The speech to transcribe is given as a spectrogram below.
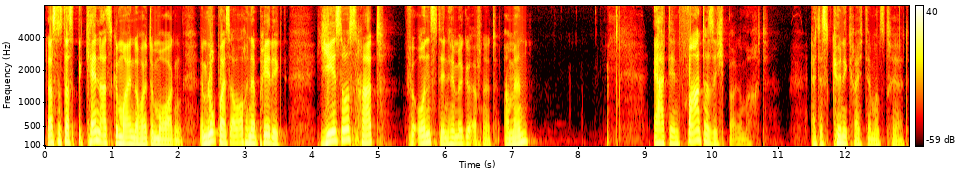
Lass uns das bekennen als Gemeinde heute Morgen. Im Lobpreis, aber auch in der Predigt. Jesus hat für uns den Himmel geöffnet. Amen. Er hat den Vater sichtbar gemacht. Er hat das Königreich demonstriert.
